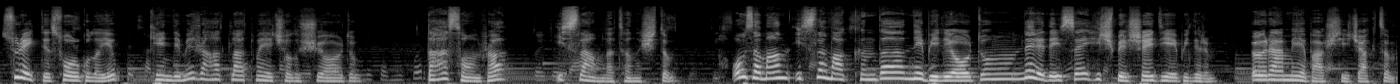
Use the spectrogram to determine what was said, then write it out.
Sürekli sorgulayıp kendimi rahatlatmaya çalışıyordum. Daha sonra İslam'la tanıştım. O zaman İslam hakkında ne biliyordum, neredeyse hiçbir şey diyebilirim. Öğrenmeye başlayacaktım.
